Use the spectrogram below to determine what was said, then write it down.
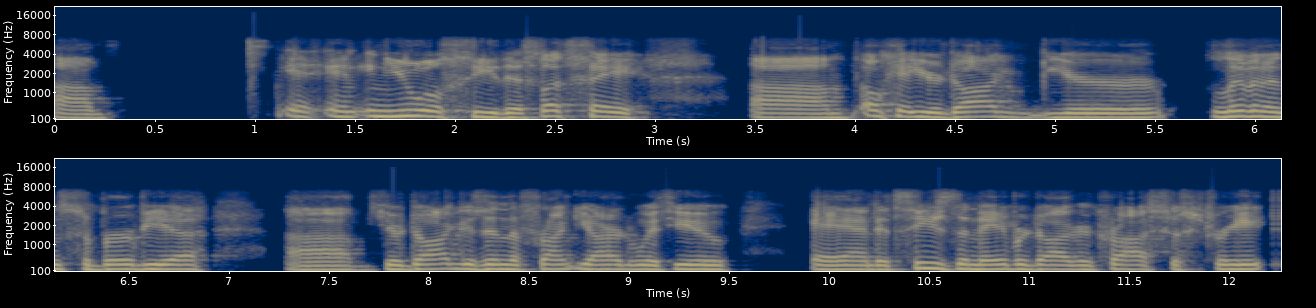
Um, and, and, you will see this. Let's say um, okay, your dog, you're living in suburbia, uh, your dog is in the front yard with you, and it sees the neighbor dog across the street,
